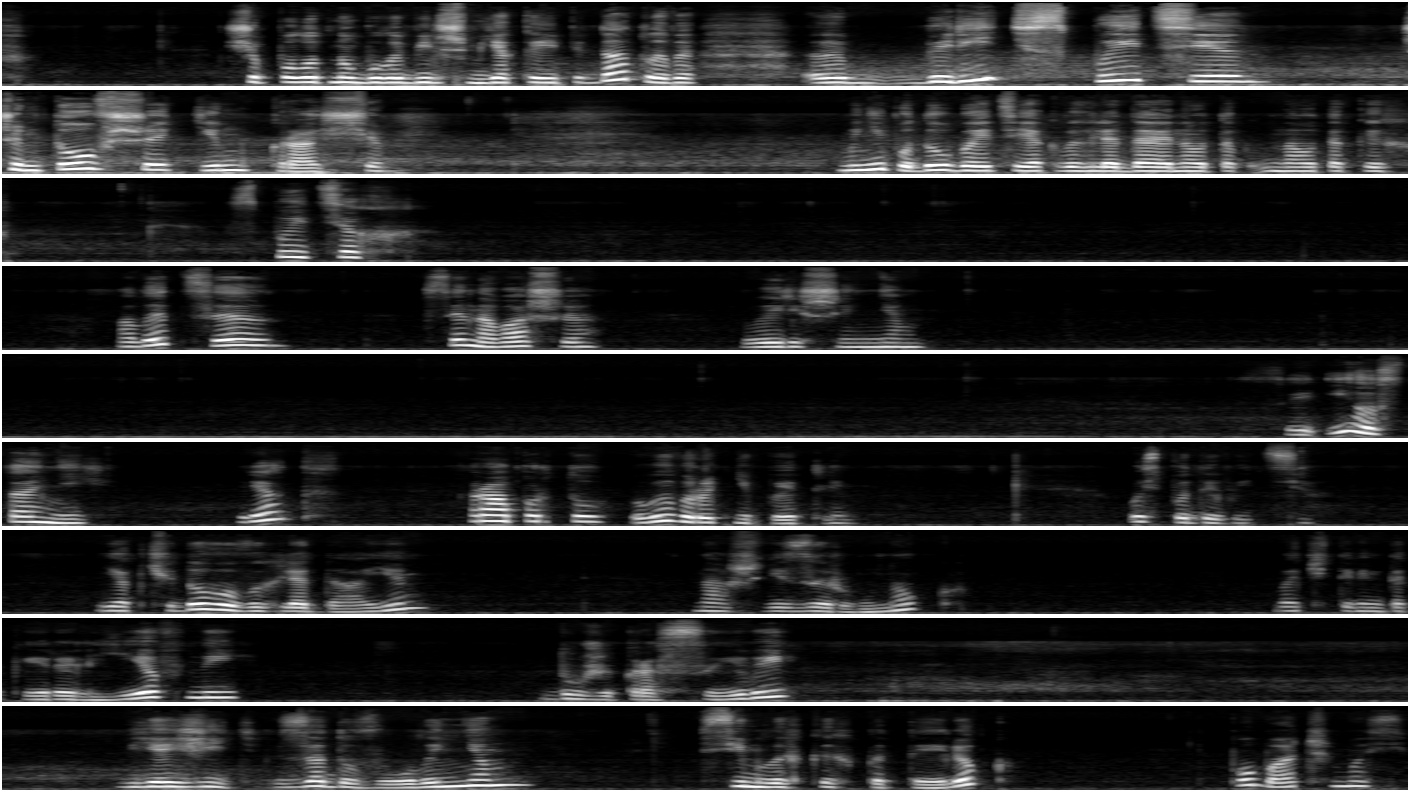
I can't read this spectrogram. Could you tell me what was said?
щоб полотно було більш м'яке і піддатливе, е, беріть спиці, чим товше, тим краще. Мені подобається, як виглядає на, отак, на отаких спицях. Але це все на ваше вирішення. Все. І останній ряд рапорту виворотні петлі. Ось подивіться, як чудово виглядає наш візерунок. Бачите, він такий рельєфний, дуже красивий. В'яжіть з задоволенням, всім легких петельок. Побачимось!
